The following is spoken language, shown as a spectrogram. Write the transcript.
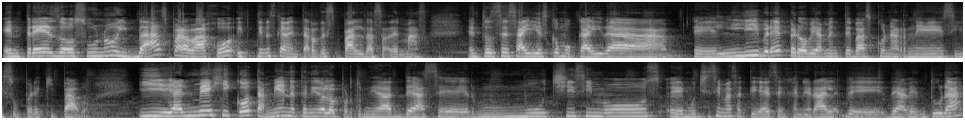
en 3, 2, 1 y vas para abajo y te tienes que aventar de espaldas además. Entonces ahí es como caída eh, libre, pero obviamente vas con arnés y súper equipado. Y en México también he tenido la oportunidad de hacer muchísimos, eh, muchísimas actividades en general de, de, aventura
